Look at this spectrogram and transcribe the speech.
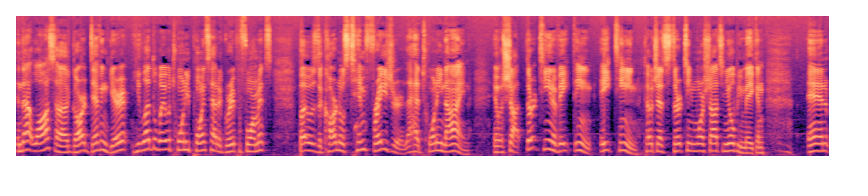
In that loss, uh, guard Devin Garrett he led the way with 20 points, had a great performance, but it was the Cardinals' Tim Frazier that had 29. It was shot 13 of 18. 18. Coach, that's 13 more shots than you'll be making. And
